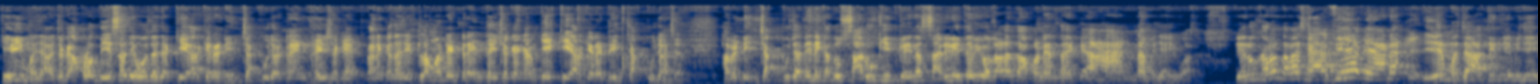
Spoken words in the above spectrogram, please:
કેવી મજા આવે. છે કે આપણો દેશ જ એવો છે જ્યાં કેઆર કેરે ઢીંચાક પૂજા ટ્રેન્ડ થઈ શકે અને કદાચ એટલા માટે ટ્રેન્ડ થઈ શકે કારણ કે એ કેઆર કેરે ઢીંચાક પૂજા છે. હવે ઢીંચાક પૂજા બેન એકાદું સારું ગીત ગઈને સારી રીતે બી વગાડે તો આપણને એમ થાય કે આ ના મજા આવી વાત પેલું કરો ને તમે સેલ્ફી મેં એ મજા હતી બીજી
